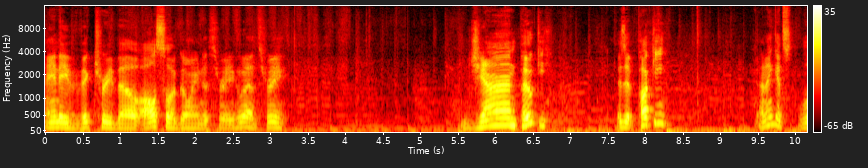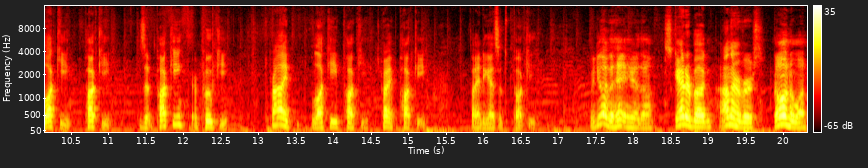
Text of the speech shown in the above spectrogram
And a victory bell also going to three. Who had three? John Pookie. Is it Pucky? I think it's Lucky. Pucky. Is it Pucky or Pookie? Probably Lucky Pucky. It's probably Pucky. If I had to guess, it's Pucky. We do have a hit here, though. Scatterbug on the reverse. Going to one.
